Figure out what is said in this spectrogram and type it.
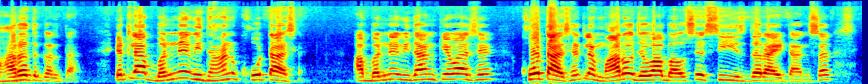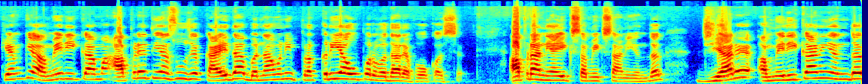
ભારત કરતાં. એટલે આ બંને વિધાન ખોટા છે. આ બંને વિધાન કેવા છે? ખોટા છે. એટલે મારો જવાબ આવશે C is the right answer. કેમ કે અમેરિકામાં આપણે ત્યાં શું છે? કાયદા બનાવવાની પ્રક્રિયા ઉપર વધારે ફોકસ છે. આપણા ન્યાયિક સમીક્ષાની અંદર. જ્યારે અમેરિકાની અંદર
